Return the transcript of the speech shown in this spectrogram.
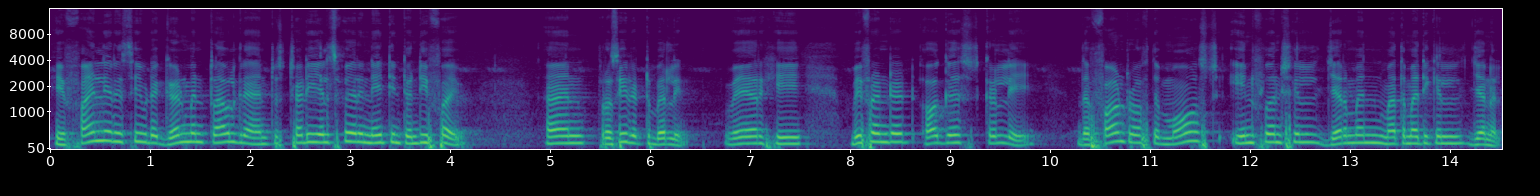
He finally received a government travel grant to study elsewhere in 1825 and proceeded to Berlin, where he befriended August Crelle, the founder of the most influential German mathematical journal.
